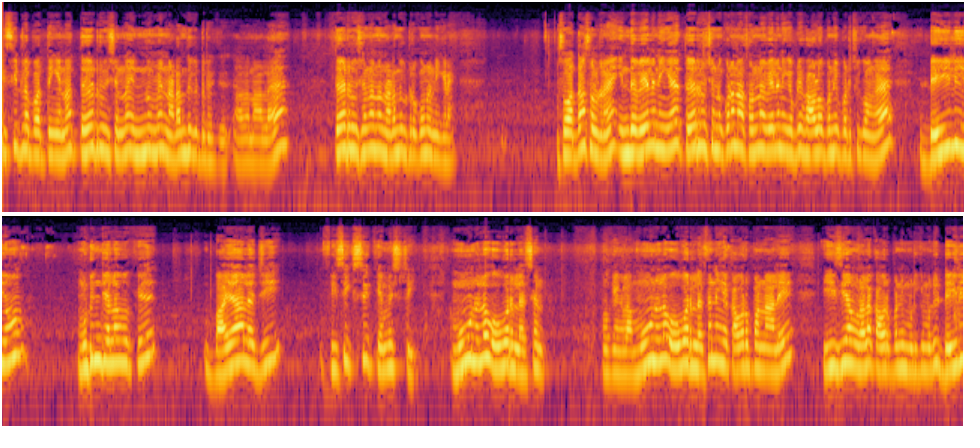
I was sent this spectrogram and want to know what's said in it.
டிசிட்ல பார்த்தீங்கன்னா தேர்ட் ரிவிஷன் தான் இன்னுமே நடந்துக்கிட்டு இருக்கு. அதனால் தேர்ட் ரிவிஷன் தான் இன்னும் நடந்துக்கிட்டு இருக்கும்னு நினைக்கிறேன். ஸோ அதான் சொல்கிறேன் இந்த வேலை நீங்கள் தேர்ட் ரிவிஷனுக்கு கூட நான் சொன்ன வேலை நீங்கள் அப்படியே ஃபாலோ பண்ணி படிச்சுக்கோங்க. டெய்லியும் முடிஞ்ச அளவுக்கு பயாலஜி ஃபிசிக்ஸு கெமிஸ்ட்ரி மூணுல ஒவ்வொரு லெசன் ஓகேங்களா மூணில் ஒவ்வொரு லெசன் நீங்கள் கவர் பண்ணாலே ஈஸியாக உங்களால் கவர் பண்ணி முடிக்க முடியும். டெய்லி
